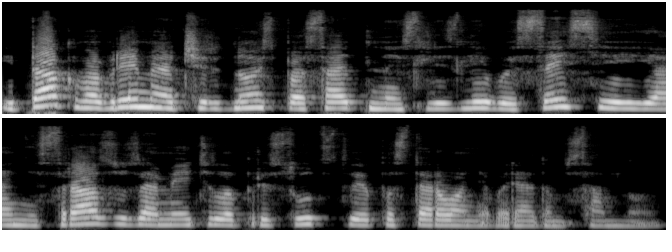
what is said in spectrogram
И так во время очередной спасательной слезливой сессии я не сразу заметила присутствие постороннего рядом со мной.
